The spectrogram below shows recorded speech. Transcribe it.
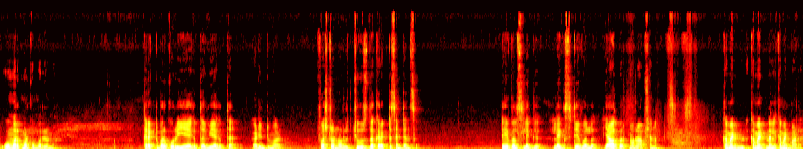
ಹೋಮ್ವರ್ಕ್ ಮಾಡ್ಕೊಂಬರ್ರಿ ಇವನ್ನ. ಕರೆಕ್ಟ್ ಬರ್ಕೋರಿ ಎ ಆಗುತ್ತೆ ಬಿ ಆಗುತ್ತೆ ಐಡೆಂಟಿ ಮಾಡಿ. ಫಸ್ಟ್ ಒನ್ ನೋಡ್ರಿ choose the correct sentence tables leg legs table ಯಾವ್ದು ಬರುತ್ತೆ ನೋಡ್ರಿ ಆಪ್ಷನ್ ಕಮೆಂಟ್ ಕಮೆಂಟ್ನಲ್ಲಿ ಕಮೆಂಟ್ ಮಾಡಿರಿ.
